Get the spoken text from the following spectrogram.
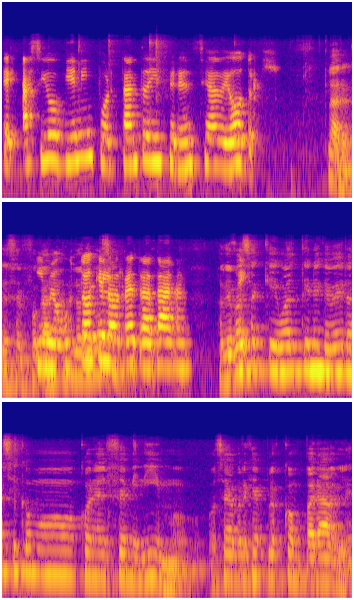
eh, ha sido bien importante a diferencia de otros. Claro, que se enfoca Y me gustó que, lo retrataran. Lo que pasa es que igual tiene que ver así como con el feminismo. O sea, por ejemplo, es comparable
